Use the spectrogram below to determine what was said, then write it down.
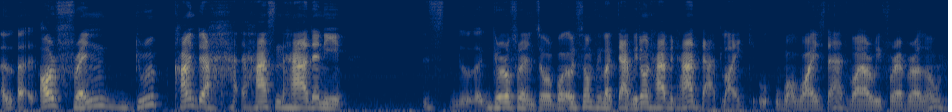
uh, uh, our friend group kind of ha- hasn't had any girlfriends or boy or something like that. We don't haven't had that. Like, wh- why is that? Why are we forever alone?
